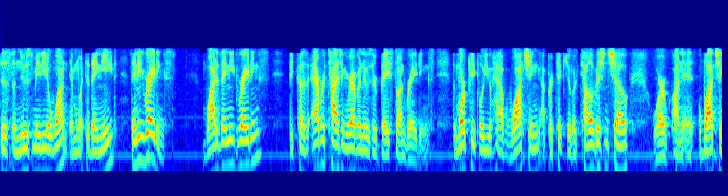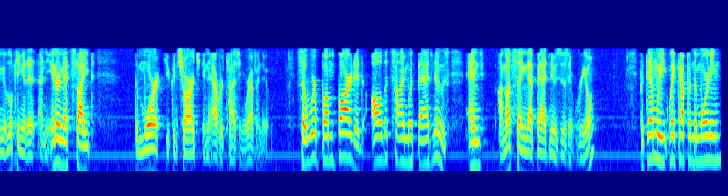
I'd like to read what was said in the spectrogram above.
does the news media want and what do they need? They need ratings. Why do they need ratings? Because advertising revenues are based on ratings the more people you have watching a particular television show or on eh, watching, looking at a, an internet site, the more you can charge in advertising revenue. So we're bombarded all the time with bad news. And I'm not saying that bad news isn't real, but then we wake up in the morning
